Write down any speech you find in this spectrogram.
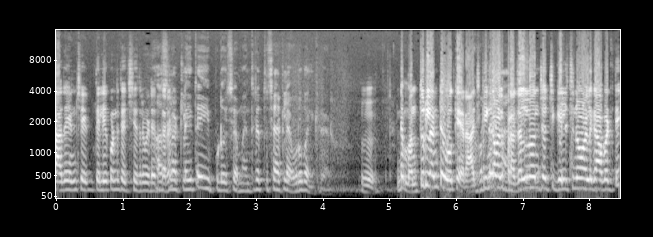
కాదో ఏం తెలియకుండా తెచ్చి చేతులు పెట్టేస్తారా? అట్లయితే ఇప్పుడు మంత్రిత్వ శాఖలు ఎవరు పనికిరారు. అంటే మంత్రులు అంటే ఓకే రాజకీయంగా వాళ్ళు ప్రజల నుంచి వచ్చి గెలిచిన వాళ్ళు కాబట్టి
